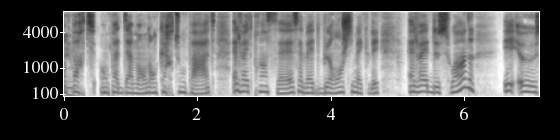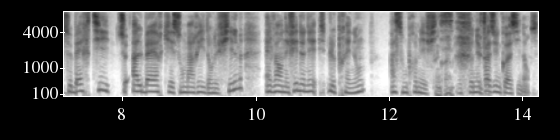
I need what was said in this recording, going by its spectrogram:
en, part- en pâte d'amande, en carton-pâte. Elle va être princesse, elle va être blanche, immaculée. Elle va être de Swan. Et euh, ce Bertie, ce Albert qui est son mari dans le film, elle va en effet donner le prénom à son premier fils. Donc, Ce n'est pas une coïncidence.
